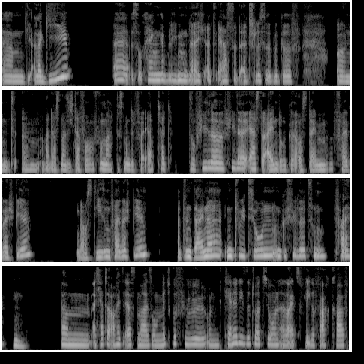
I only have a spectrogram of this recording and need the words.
Ähm, die Allergie äh, ist auch hängen geblieben, gleich als erstes, als Schlüsselbegriff. Und ähm, aber dass man sich da Vorwürfe macht, dass man das vererbt hat, so viele, viele erste Eindrücke aus deinem Fallbeispiel oder aus diesem Fallbeispiel. Was sind deine Intuitionen und Gefühle zum Fall? Hm. Ähm, ich hatte auch jetzt erstmal so Mitgefühl und kenne die Situation, also als Pflegefachkraft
